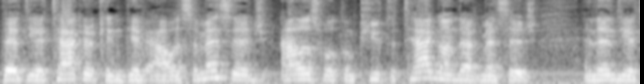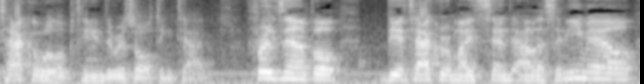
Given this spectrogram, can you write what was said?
that the attacker can give Alice a message, Alice will compute the tag on that message, and then the attacker will obtain the resulting tag. For example, the attacker might send Alice an email,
